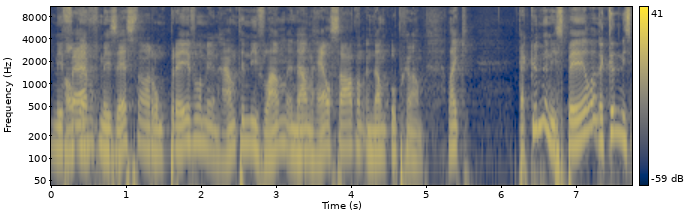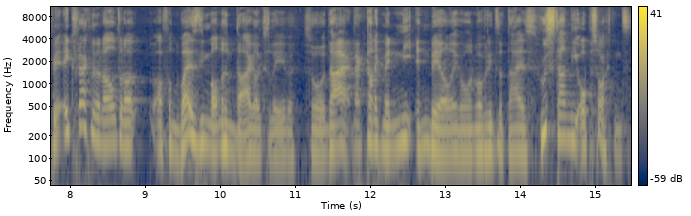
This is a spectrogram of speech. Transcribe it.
met Handen. vijf of met zes staan rondprevelen met een hand in die vlam en dan heil Satan en dan opgaan. Like, dat kun je niet spelen. Dat kun je niet spelen. Ik vraag me dan altijd af van, wat is die man hun dagelijks leven? Zo, daar, daar kan ik me niet inbeelden, gewoon, wat voor iets dat dat is. Hoe staan die op ochtends?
